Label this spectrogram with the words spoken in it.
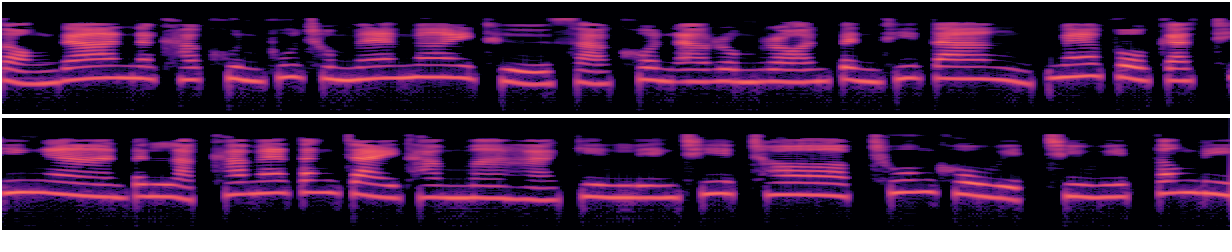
สองด้านนะคะ คุณผู้ชมแม่ไม่ถือสาคนอารมณ์ร้อนเป็นที่ตั้ง แม่โฟกัสที่งานเป็นหลักค่ะแม่ตั้งใจทำมาหากินเลี้ยงชีพชอบ ช่วงโควิดชีวิตต้องดี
